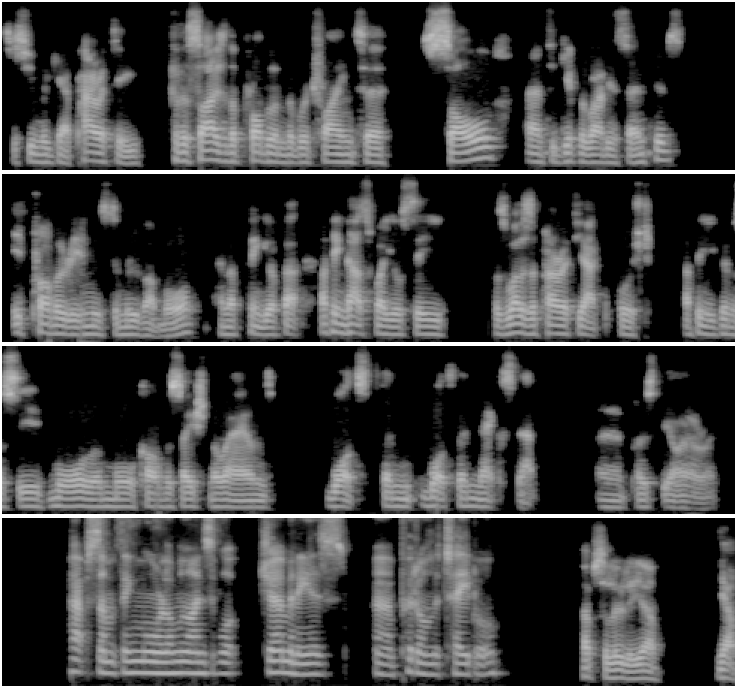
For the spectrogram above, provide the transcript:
let's assume we get parity, for the size of the problem that we're trying to solve and to give the right incentives, it probably needs to move up more. And I think that I think that's where you'll see, as well as a Parity Act push, I think you're going to see more and more conversation around what's the what's the next step uh, post the IRA. Perhaps something more along the lines of what Germany has uh, put on the table. Absolutely, yeah. Yeah.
